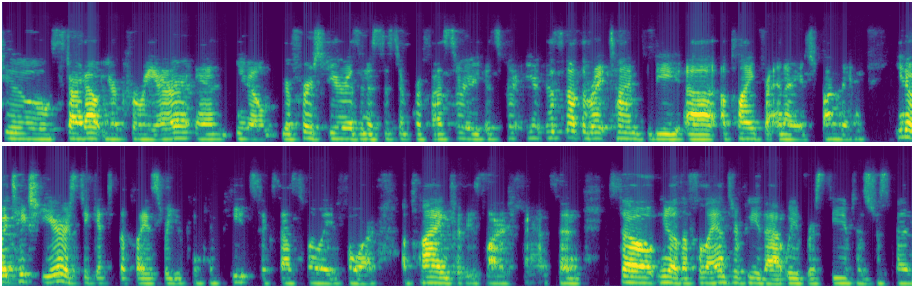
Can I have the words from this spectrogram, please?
to start out your career and, you know, your first year as an assistant professor, it's, it's not the right time to be uh, applying for NIH funding. You know, it takes years to get to the place where you can compete successfully for applying for these large grants. And so, you know, the philanthropy that we've received has just been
